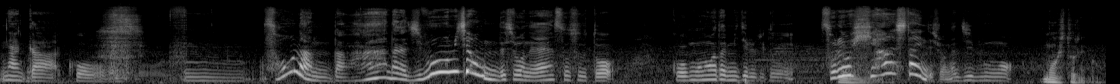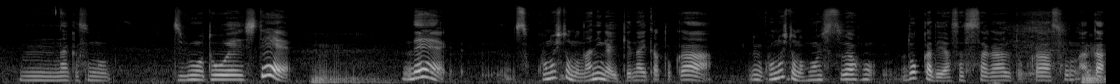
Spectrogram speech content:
なんかこううん。そうなんだな。だから自分を見ちゃうんでしょうね。そうすると。こう物語見てる時に。それを批判したいんでしょうね自分をもう一人の。うんなんかその自分を投影してでそこの人の何がいけないかとかでもこの人の本質はほどっかで優しさがあるとかそのなんか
